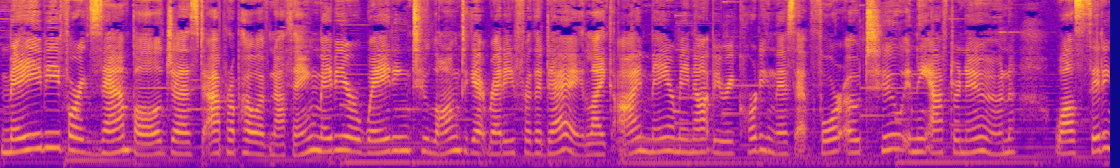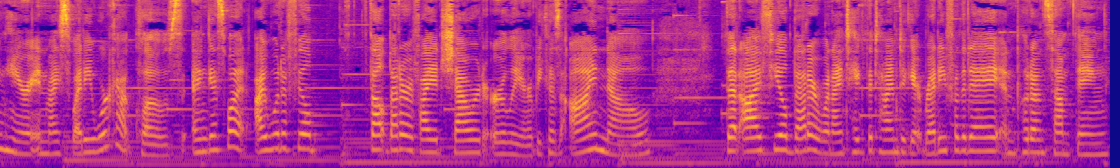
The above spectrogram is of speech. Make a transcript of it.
Maybe, for example, just apropos of nothing, maybe you're waiting too long to get ready for the day. Like I may or may not be recording this at 4:02 in the afternoon while sitting here in my sweaty workout clothes. And guess what? I would have feel, felt better if I had showered earlier because I know that I feel better when I take the time to get ready for the day and put on something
